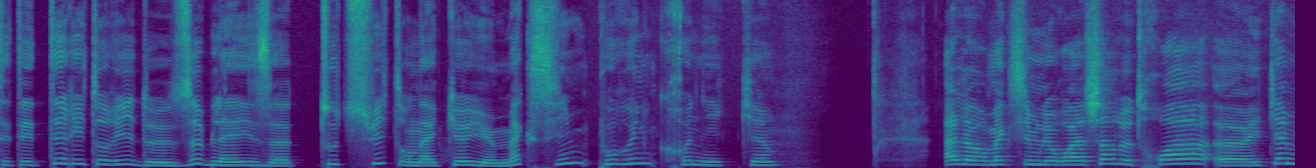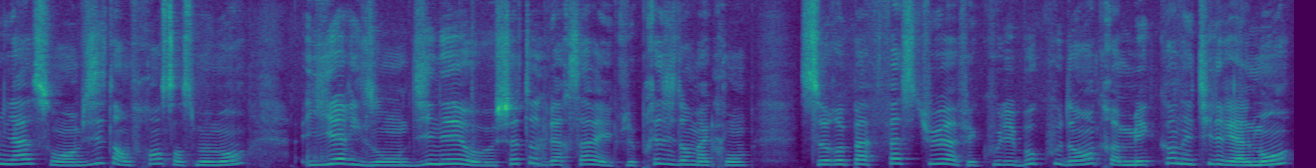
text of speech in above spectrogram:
C'était Territory de The Blaze. Tout de suite, on accueille Maxime pour une chronique. Alors, Maxime Leroy, Charles III euh, et Camilla sont en visite en France en ce moment. Hier, ils ont dîné au château de Versailles avec le président Macron. Ce repas fastueux a fait couler beaucoup d'encre, mais qu'en est-il réellement?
